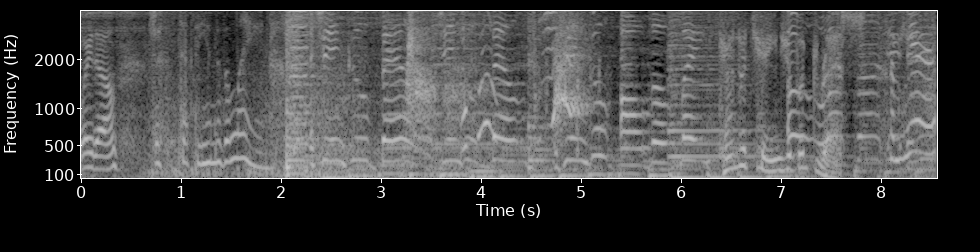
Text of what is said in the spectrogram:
Way down. Just at the end of the lane. Jingle bells, jingle oh, oh. bells, jingle all the way. Can a change of oh. address I'm here.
